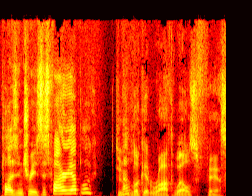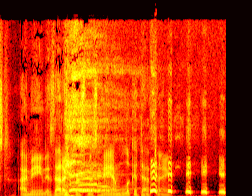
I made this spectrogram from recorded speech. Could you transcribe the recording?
pleasantries. This fire you up, Luke? Dude, No? look at Rothwell's fist. I mean, is that a Christmas ham? Look at that thing.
